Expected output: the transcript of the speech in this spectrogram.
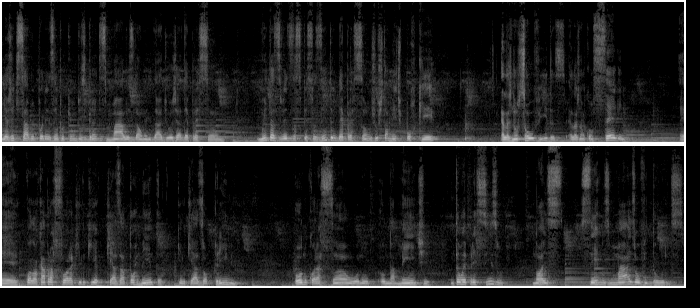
E a gente sabe, por exemplo, que um dos grandes males da humanidade hoje é a depressão. Muitas vezes as pessoas entram em depressão justamente porque elas não são ouvidas, elas não conseguem é, colocar para fora aquilo que, que as atormenta, aquilo que as oprime ou no coração, ou, no, ou na mente. Então é preciso nós sermos mais ouvidores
